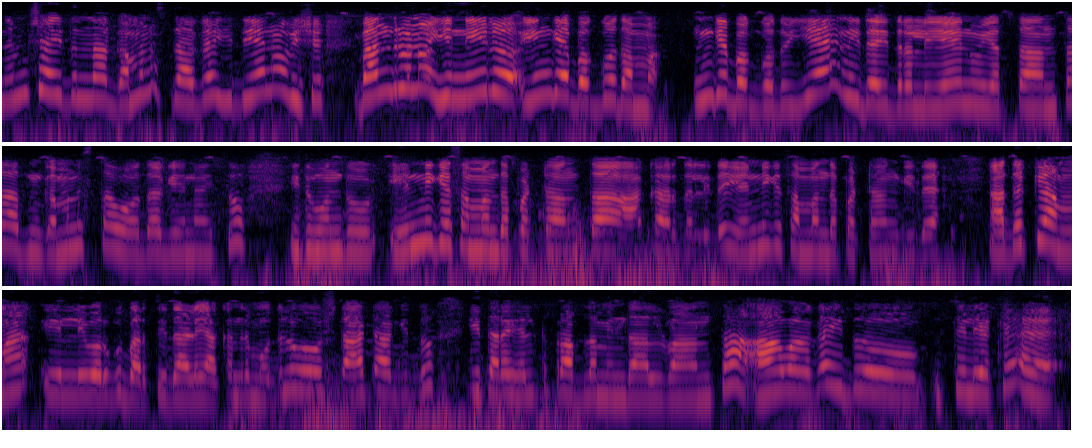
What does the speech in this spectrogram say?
ನಿಮಿಷ ಇದನ್ನ ಗಮನಿಸಿದಾಗ ಇದೇನೋ ವಿಷಯ. ಬಂದ್ರೂ ಈ ನೀರು ಹಿಂಗೆ ಬಗ್ಗೋದಮ್ಮ. ಹಿಂಗೆ ಬಗ್ಗೋದು. ಏನಿದೆ ಇದರಲ್ಲಿ? ಏನು ಎತ್ತ ಅಂತ ಅದನ್ನ ಗಮನಿಸ್ತಾ ಹೋದಾಗ ಏನಾಯಿತು? ಇದು ಒಂದು ಹೆಣ್ಣಿಗೆ ಸಂಬಂಧಪಟ್ಟ ಅಂತ ಆಕಾರದಲ್ಲಿದೆ. ಹೆಣ್ಣಿಗೆ ಸಂಬಂಧಪಟ್ಟ ಹಂಗಿದೆ. ಅದಕ್ಕೆ ಅಮ್ಮ ಇಲ್ಲಿವರೆಗೂ ಬರ್ತಿದ್ದಾಳೆ. ಯಾಕಂದರೆ ಮೊದಲು ಸ್ಟಾರ್ಟ್ ಆಗಿದ್ದು ಈ ಥರ ಹೆಲ್ತ್ ಪ್ರಾಬ್ಲಮಿಂದ ಅಲ್ವಾ ಅಂತ ಆವಾಗ ಇದು ತಿಳಿಯೋಕ್ಕೆ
